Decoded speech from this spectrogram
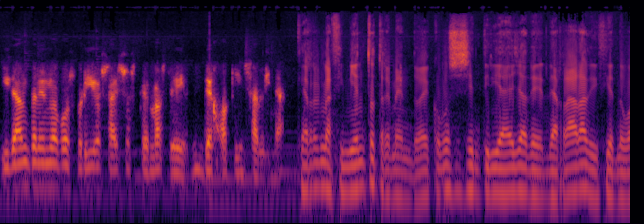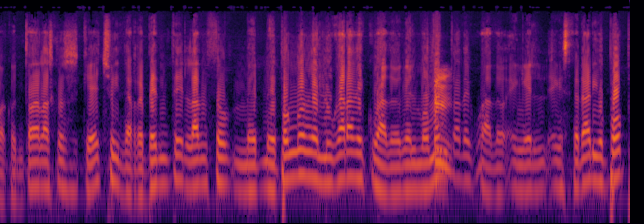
y dándole nuevos bríos a esos temas de, de Joaquín Sabina. Qué renacimiento tremendo, ¿eh? ¿Cómo se sentiría ella de, de rara diciendo, "Guau, con todas las cosas que he hecho y de repente lanzo, me, me pongo en el lugar adecuado, en el momento Mm. adecuado, en el escenario pop,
